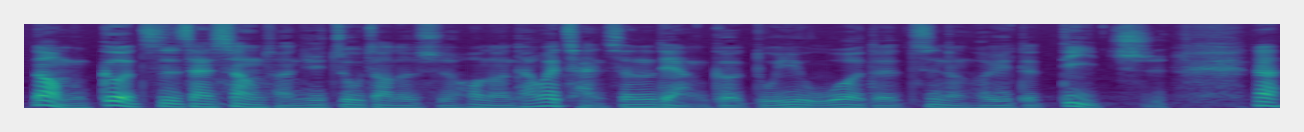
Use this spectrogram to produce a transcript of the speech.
那我们各自在上传去铸造的时候呢，它会产生两个独一无二的智能合约的地址。那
